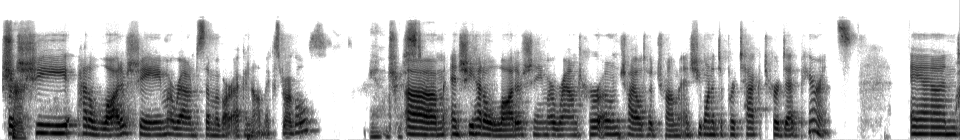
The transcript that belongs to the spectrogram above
sure. but she had a lot of shame around some of our economic struggles. Interesting. Um, and she had a lot of shame around her own childhood trauma, and she wanted to protect her dead parents. And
